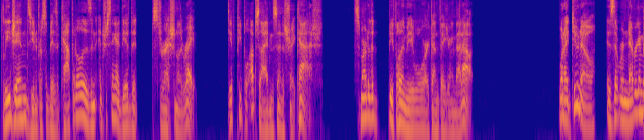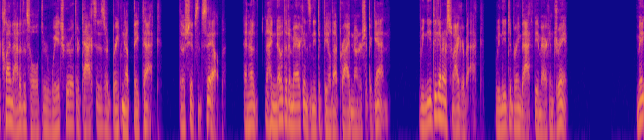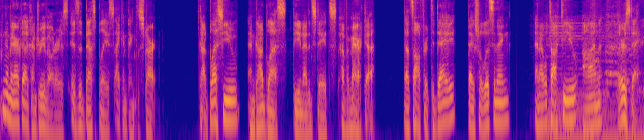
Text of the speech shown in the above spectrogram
Li Jin's universal basic capital is an interesting idea that's directionally right. Give people upside instead of straight cash. Smarter than people than me will work on figuring that out. What I do know is that we're never going to climb out of this hole through wage growth or taxes or breaking up big tech. Those ships have sailed. And I know that Americans need to feel that pride and ownership again. We need to get our swagger back. We need to bring back the American dream. Making America a country of owners is the best place I can think to start. God bless you, and God bless the United States of America. That's all for today. Thanks for listening, and I will talk to you on Thursday.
